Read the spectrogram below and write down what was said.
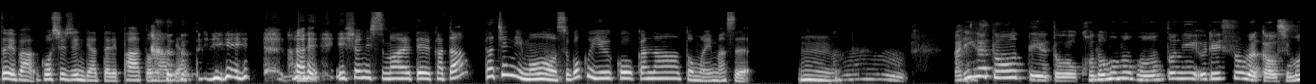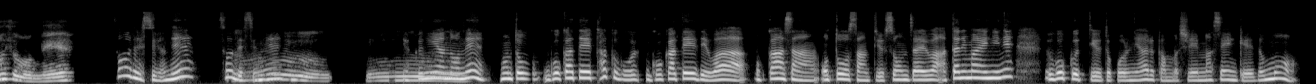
例えばご主人であったり、パートナーであったり、はうん。い、一緒に住まわれている方たちにもすごく有効かなと思います。うん。うん。ありがとうって言うと、子供も本当に嬉しそうな顔しますもんね。そうですよね。そううですね。ん。逆にあうん。のね、本当ご家庭、各ご、ご家庭では、お母さん、お父さんという存在は当たり前にね、動くっていうところにあるかもしれませんけれども、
